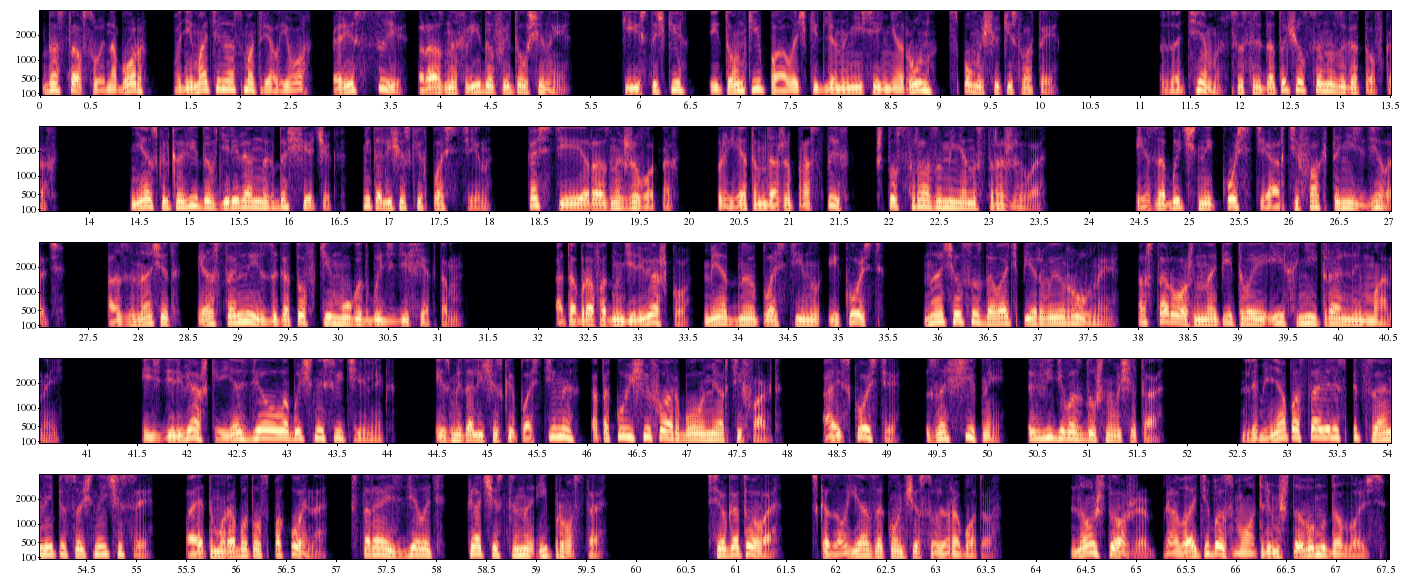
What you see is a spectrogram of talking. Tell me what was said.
Достав свой набор, внимательно осмотрел его. Резцы разных видов и толщины, кисточки и тонкие палочки для нанесения рун с помощью кислоты. Затем сосредоточился на заготовках. Несколько видов деревянных дощечек, металлических пластин, костей разных животных, при этом даже простых, что сразу меня насторожило. Из обычной кости артефакта не сделать, а значит, и остальные заготовки могут быть с дефектом. Отобрав одну деревяшку, медную пластину и кость, начал создавать первые руны, осторожно напитывая их нейтральной маной. Из деревяшки я сделал обычный светильник. Из металлической пластины — атакующий фаерболами артефакт. А из кости — защитный, в виде воздушного щита. Для меня поставили специальные песочные часы, поэтому работал спокойно, стараясь сделать качественно и просто. «Все готово», — сказал я, закончив свою работу. «Ну что же, давайте посмотрим, что вам удалось.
